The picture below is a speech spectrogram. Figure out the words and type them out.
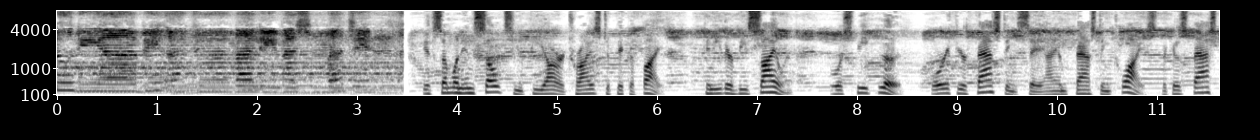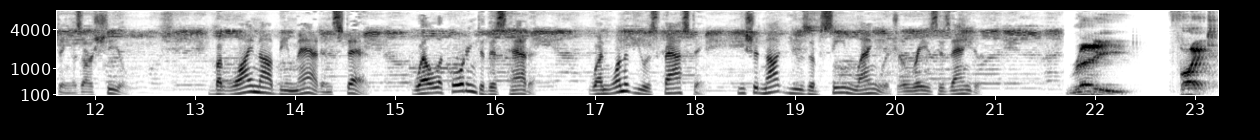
الدنيا بأجمل بسمة if someone insults you PR tries to pick a fight, can either be silent, or speak good, or if you're fasting say I am fasting twice because fasting is our shield. But why not be mad instead? Well according to this hadith, when one of you is fasting, he should not use obscene language or raise his anger. Ready. Fight.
